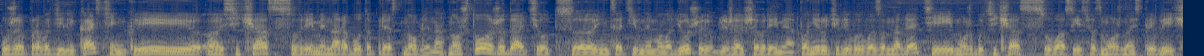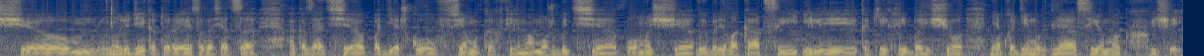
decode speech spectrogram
уже проводили кастинг и э, сейчас временно работа приостановлена. Но что ожидать от э, инициативной молодежи в ближайшее время? Планируете ли вы возобновлять и, может быть, сейчас у вас есть возможность привлечь э, людей, которые согласятся оказать поддержку в съемках фильма, может быть, э, помощь в выборе локаций или каких-либо еще необходимых для съемок вещей.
